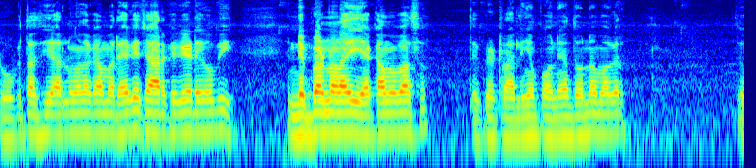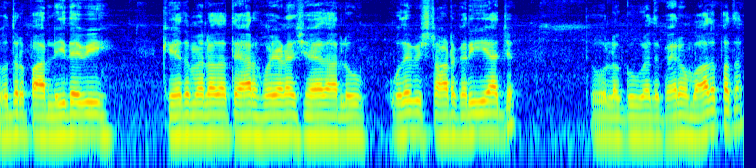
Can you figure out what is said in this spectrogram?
ਰੋਕਤਾ ਸੀ ਆਲੂਆਂ ਦਾ ਕੰਮ, ਰਹਿ ਗਏ ਚਾਰ ਕੁ ਗੇੜੇ ਉਹ ਵੀ। ਨਿਬੜਨ ਵਾਲਾ ਹੀ ਆ ਕੰਮ ਬਸ ਤੇ ਫਿਰ ਟਰਾਲੀਆਂ ਪਾਉਂਦੇ ਆ ਦੋਨਾਂ ਮਗਰ। ਤੇ ਉਧਰ ਪਾਲੀ ਦੇ ਵੀ ਖੇਤ ਮੇਲਾ ਦਾ ਤਿਆਰ ਹੋ ਜਾਣਾ ਸ਼ਾਇਦ ਆਲੂ, ਉਹਦੇ ਵੀ ਸਟਾਰਟ ਕਰੀਏ ਅੱਜ। ਤੇ ਉਹ ਲੱਗੂਗਾ ਦੁਪਹਿਰੋਂ ਬਾਅਦ ਪਤਾ।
